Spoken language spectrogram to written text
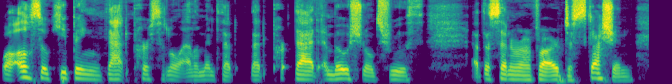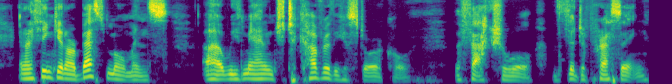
while also keeping that personal element that that that emotional truth at the center of our discussion and i think in our best moments uh, we've managed to cover the historical the factual the depressing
